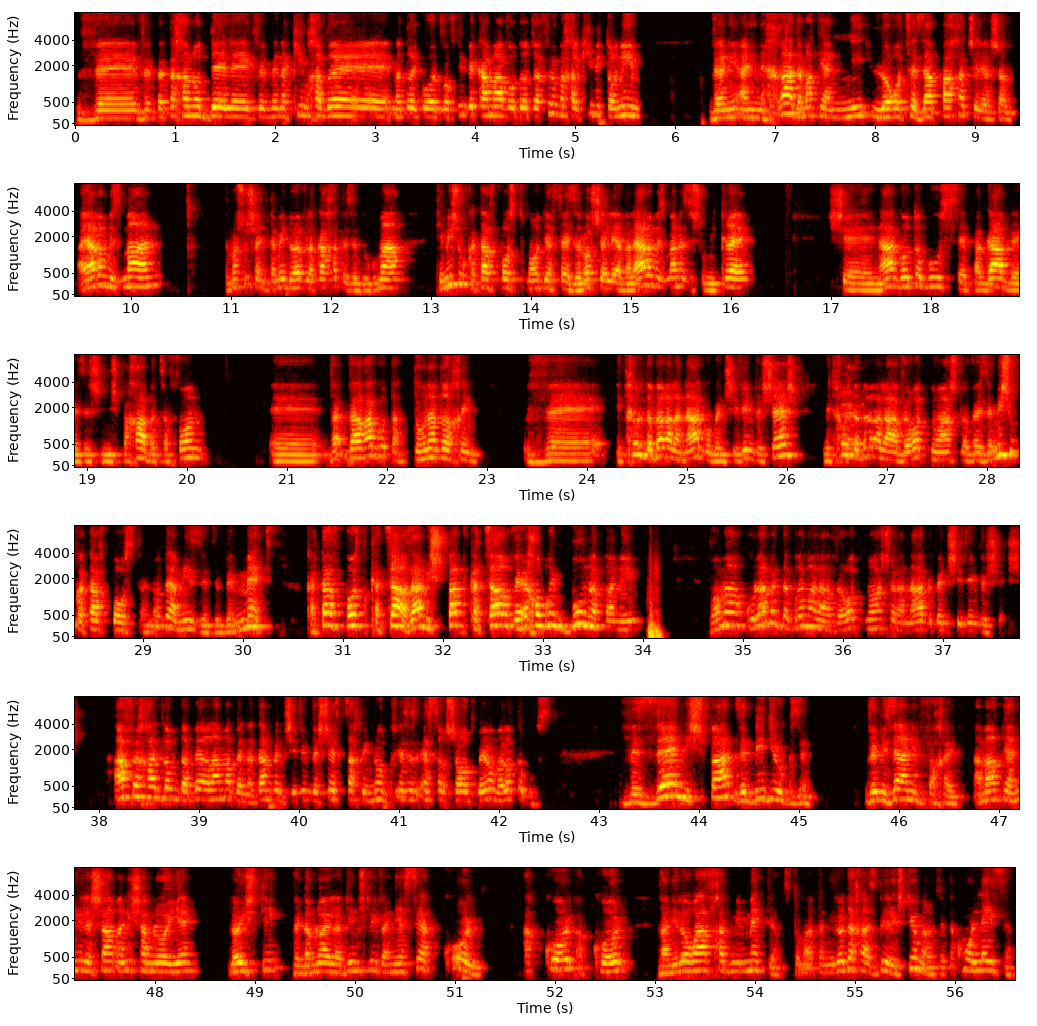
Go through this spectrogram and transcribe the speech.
ו- ובתחנות דלק ומנקים חדרי מדרגות ועובדים בכמה עבודות ואפילו מחלקים עיתונים. ואני אני נחרד, אמרתי אני לא רוצה, זה הפחד שלי. עכשיו, היה לא מזמן, זה משהו שאני תמיד אוהב לקחת איזה דוגמה, כי מישהו כתב פוסט מאוד יפה, זה לא שלי, אבל היה לא מזמן איזשהו מקרה שנהג אוטובוס אה, פגע באיזושהי משפחה בצפון אה, והרג אותה, תאונת דרכים. והתחילו לדבר על הנהג, הוא בן 76, והתחילו לדבר על העבירות תנועה שלו, ואיזה מישהו כתב פוסט, אני לא יודע מי זה, ובאמת, כתב פוסט קצר, זה היה משפט קצר, ואיך אומרים בום לפנים, הוא אמר, כולם מדברים על העבירות תנועה של הנהג בן 76, אף אחד לא מדבר למה בן אדם בן 76 צריך לנהוג עשר שעות ביום על אוטובוס, וזה משפט, זה בדיוק זה, ומזה אני מפחד, אמרתי, אני לשם, אני שם לא אהיה, לא אשתי וגם לא הילדים שלי, ואני אעשה הכל, הכל, הכל, ואני לא רואה אף אחד ממטר, זאת אומרת, אני לא יודע איך להסביר, אשתי אומרת לי, אתה כמו לייזר,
